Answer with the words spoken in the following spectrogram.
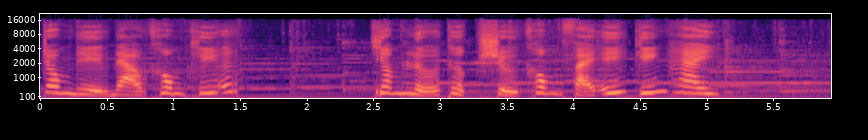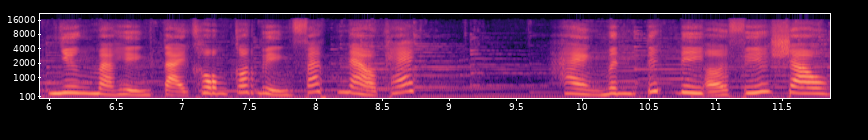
Trong địa đạo không khí ít. Châm lửa thực sự không phải ý kiến hay. Nhưng mà hiện tại không có biện pháp nào khác. Hàng Minh tích đi ở phía sau.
